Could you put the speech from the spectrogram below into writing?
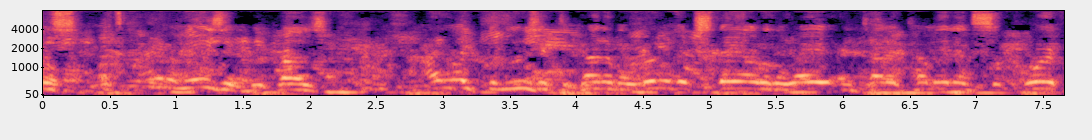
is it's kind of amazing because I like the music to kind of a little bit stay out of the way and kind of come in and support.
